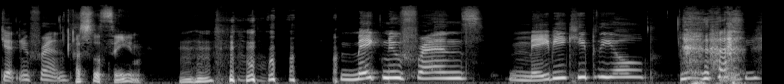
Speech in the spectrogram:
Get new friends. That's the theme. Make new friends. Maybe keep the old.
